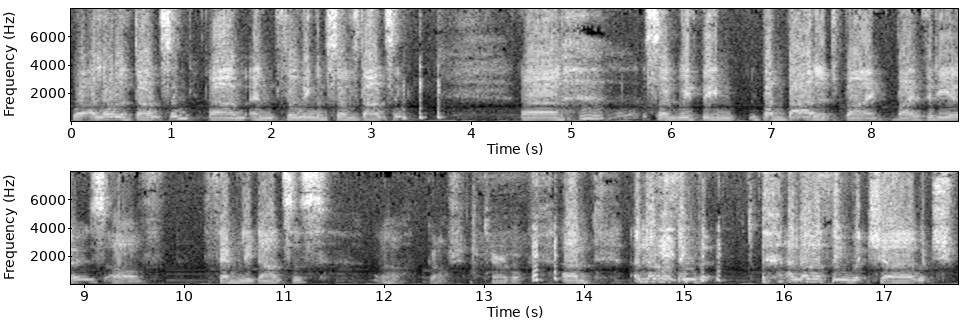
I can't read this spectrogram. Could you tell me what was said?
well, a lot of dancing um, and filming themselves dancing. Uh, So we've been bombarded by by videos of family dances. Oh gosh, terrible. um, another thing that another thing which uh, which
